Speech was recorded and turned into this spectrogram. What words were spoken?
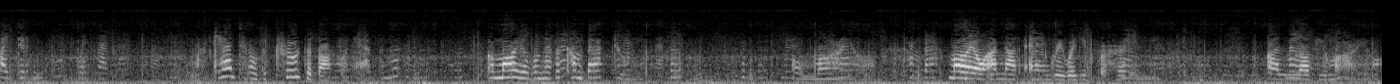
I didn't. I can't tell the truth about what happened. Or Mario will never come back to me. Oh, Mario. Mario, I'm not angry with you for hurting me. I love you, Mario.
